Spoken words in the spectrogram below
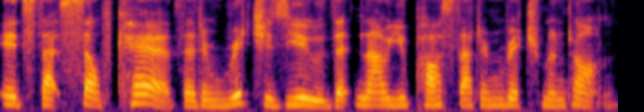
It's that self care that enriches you that now you pass that enrichment on.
